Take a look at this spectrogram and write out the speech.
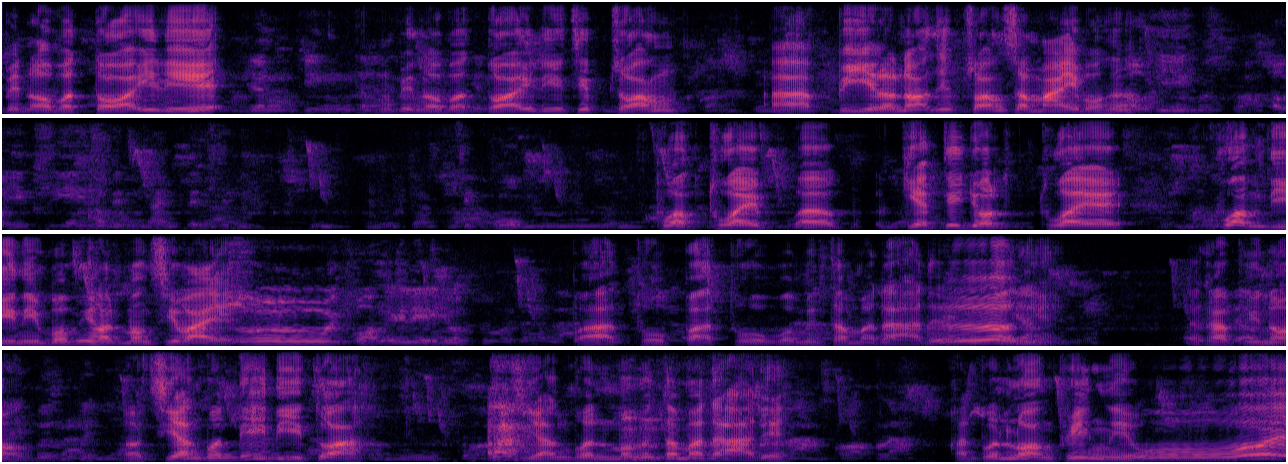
เป็นอบตอีหลีเรื่องจริงมันเป็นอบตอีหลี12อ่าปีแล้วเนาะ12สมัยบ่ฮะเอาอีกเอาอีกที่เป็นไหนเป็นสิบสิบหกพวกถ้วยเอ่อเกียรติยศถ้วยความดีนี่บ่มีฮอดหม่องสิไว้เอ้ยกองเอเลี่ยอยู่ปาดโทปาดโทบ่แม่นธรรมดาเด้อนี่นะครับ พี่น้องเอ่อเสียงเพิ่นดีดีตัว เสียงเพิ่นบ่แม่นธรรมดาเด้คันเพิ่นร้องเพลงนี่โอ้ ย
